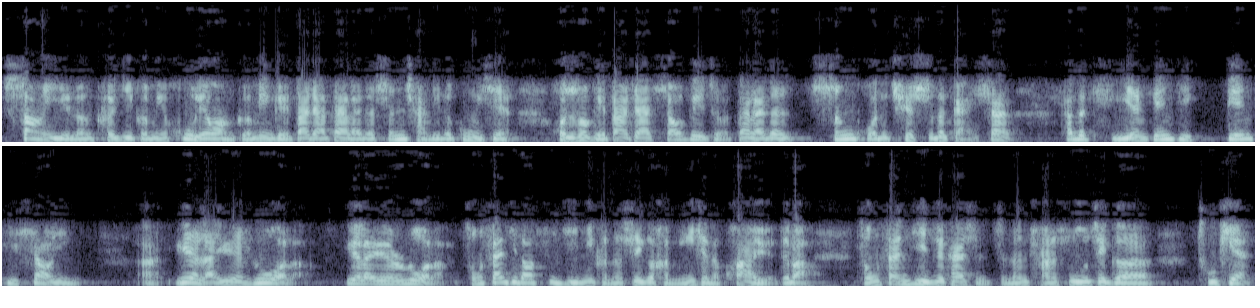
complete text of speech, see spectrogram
上一轮科技革命、互联网革命给大家带来的生产力的贡献，或者说给大家消费者带来的生活的确实的改善，它的体验边际边际效应啊越来越弱了，越来越弱了。从三 G 到四 G，你可能是一个很明显的跨越，对吧？从三 G 最开始只能传输这个图片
